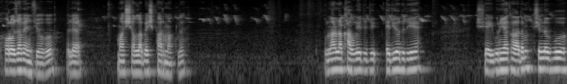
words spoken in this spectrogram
horoza benziyor bu. Böyle maşallah beş parmaklı. Bunlarla kavga edi- ediyordu diye şey bunu yakaladım. Şimdi bu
